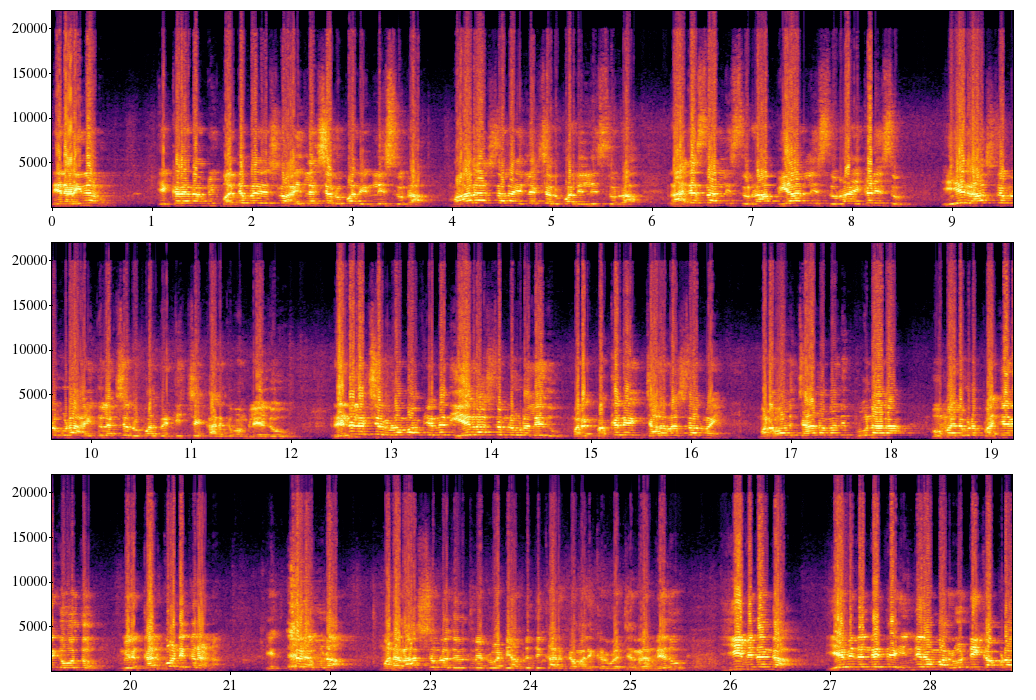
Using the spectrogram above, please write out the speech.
నేను అడిగినాను. ఎక్కడైనా మీకు మధ్యప్రదేశ్లో ఐదు లక్షల రూపాయలు ఇల్లు ఇస్తుర్రా? మహారాష్ట్రలో ఐదు లక్షల రూపాయలు ఇల్లు ఇస్తుర్రా? రాజస్థాన్లు ఇస్తుర్రా? బీహార్లు ఇస్తుర్రా? ఎక్కడ ఇస్తుర్రు? ఏ రాష్ట్రంలో కూడా ఐదు లక్షల రూపాయలు పెట్టించే కార్యక్రమం లేదు. రెండు లక్షల రుణమాఫీ అన్నది ఏ రాష్ట్రంలో కూడా లేదు. మనకి పక్కనే చాలా రాష్ట్రాలు ఉన్నాయి. మన వాళ్ళు చాలా మంది పూనాల బొంబాయిలో కూడా పనిచేయడానికి పోతారు. మీరు కనుక్కోండి ఎక్కడన్నా ఎక్కడ కూడా మన రాష్ట్రంలో జరుగుతున్నటువంటి అభివృద్ధి కార్యక్రమాలు ఎక్కడ కూడా జరగడం లేదు. ఈ విధంగా ఏ విధంగా అయితే ఇందిరమ్మ రోటీ కప్పడా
